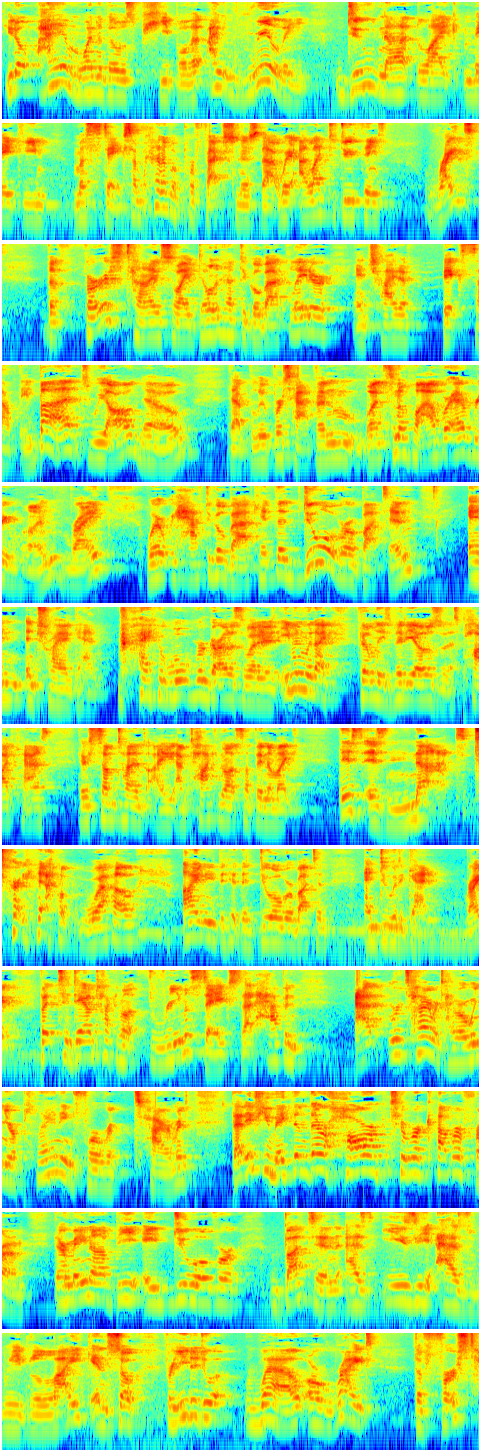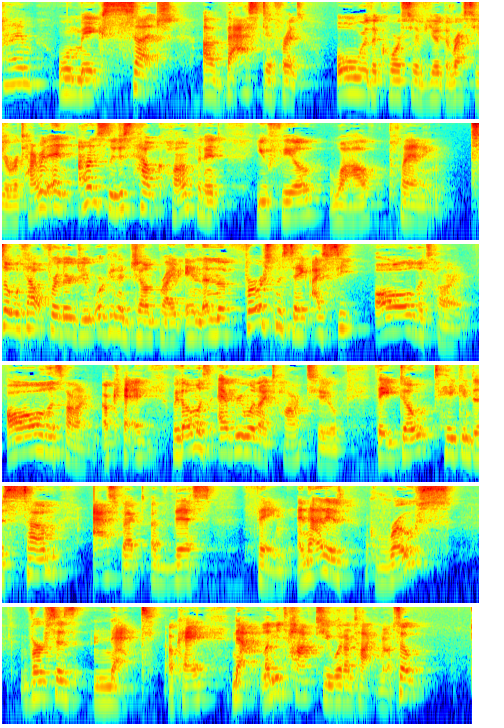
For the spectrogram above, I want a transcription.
You know, I am one of those people that I really do not like making mistakes. I'm kind of a perfectionist that way. I like to do things right the first time so I don't have to go back later and try to fix something. But we all know that bloopers happen once in a while for everyone, right? Where we have to go back, hit the do over button, and, and try again, right? Well, regardless of what it is. Even when I film these videos or this podcast, there's sometimes I, I'm talking about something, I'm like, this is not turning out well. I need to hit the do over button and do it again, right? But today I'm talking about three mistakes that happen at retirement time or when you're planning for retirement that if you make them, they're hard to recover from. There may not be a do over button as easy as we'd like. And so for you to do it well or right the first time will make such a vast difference over the course of your, the rest of your retirement and honestly just how confident you feel while planning. So without further ado, we're gonna jump right in. And the first mistake I see all the time, all the time, okay? With almost everyone I talk to, they don't take into some aspect of this thing, and that is gross versus net, okay? Now, let me talk to you what I'm talking about. So,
